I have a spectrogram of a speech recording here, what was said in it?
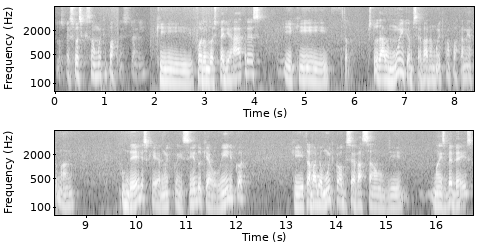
duas pessoas que são muito importantes para mim, que foram dois pediatras e que estudaram muito e observaram muito o comportamento humano. Um deles, que é muito conhecido, que é o Winnicott, que trabalhou muito com a observação de mães e bebês,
